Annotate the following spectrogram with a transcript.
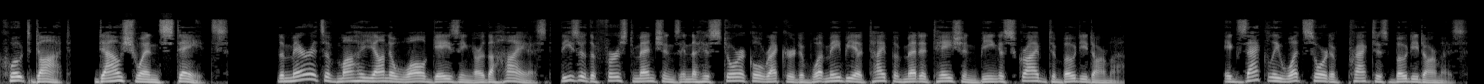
Daoxuan states, the merits of Mahayana wall gazing are the highest, these are the first mentions in the historical record of what may be a type of meditation being ascribed to Bodhidharma. Exactly what sort of practice Bodhidharma's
